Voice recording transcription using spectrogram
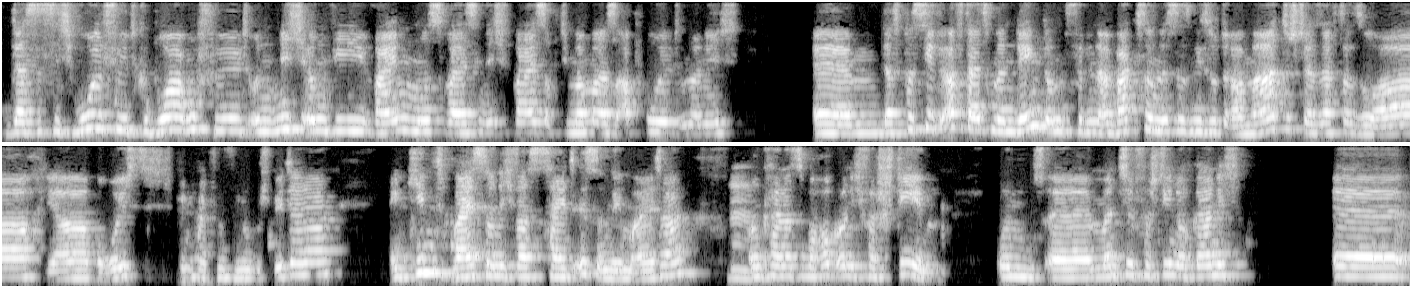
dass es sich wohlfühlt, geborgen fühlt und nicht irgendwie weinen muss, weil es nicht weiß, ob die Mama es abholt oder nicht. Ähm, das passiert öfter, als man denkt und für den Erwachsenen ist es nicht so dramatisch. Der sagt dann so, ach ja, beruhigt ich bin halt fünf Minuten später da. Ein Kind weiß noch nicht, was Zeit ist in dem Alter mhm. und kann das überhaupt noch nicht verstehen. Und äh, manche verstehen auch gar nicht, äh,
